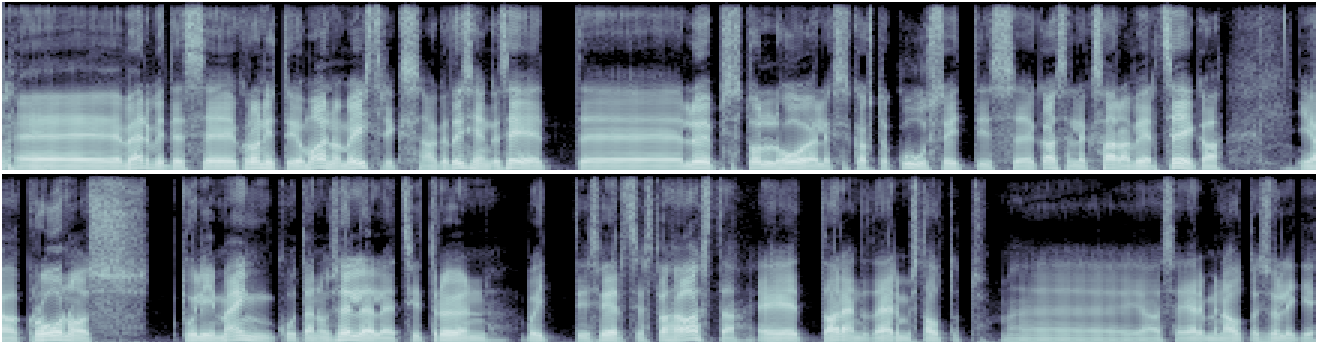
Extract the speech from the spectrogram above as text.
äh, värvides krooniti ju maailmameistriks, aga tõsi on ka see, et äh, lööb siis tol hooajal ehk siis kaks tuhat kuus sõitis ka selle Xara WRC-ga ja Kronos tuli mängu tänu sellele, et Citroen võttis WRC-st vaheaasta, et arendada järgmist autot. ja see järgmine auto siis oligi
